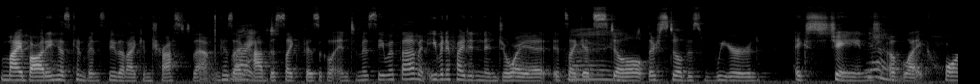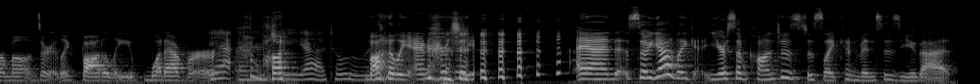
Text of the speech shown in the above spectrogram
my body has convinced me that I can trust them because right. I've had this like physical intimacy with them. And even if I didn't enjoy it, it's like right. it's still there's still this weird exchange yeah. of like hormones or like bodily whatever. Yeah, energy. yeah, totally. Bodily energy. and so yeah, like your subconscious just like convinces you that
